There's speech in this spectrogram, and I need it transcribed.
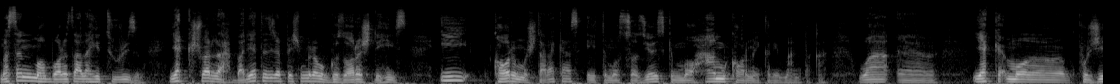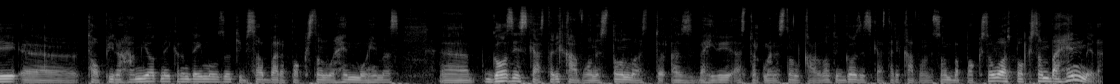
مثلا مبارزه علیه توریسم یک کشور رهبریت از این پیش می‌بره و گزارش دهی است. این کار مشترک است اعتماد سازی است که ما هم کار می‌کنیم منطقه و یک پروژه تاپی را هم یاد می‌کنم در این موضوع که بسیار برای پاکستان و هند مهم است. گازی است که از طریق افغانستان و از بهیره از ترکمنستان قرارداد گازی است که از طریق افغانستان به پاکستان و از پاکستان به هند میره.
